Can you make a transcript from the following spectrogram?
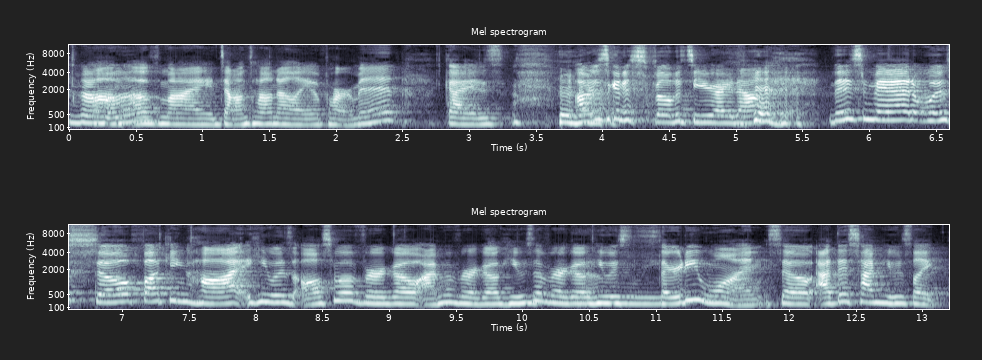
um, Uh-huh. of my downtown LA apartment. Guys, I'm just gonna spill the tea right now. This man was so fucking hot. He was also a Virgo. I'm a Virgo. He was a Virgo. He was 31. So at this time, he was like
